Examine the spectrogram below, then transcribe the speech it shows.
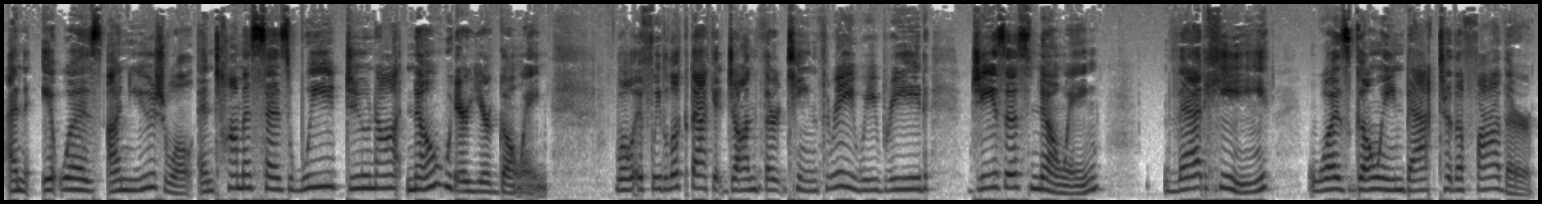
And it was unusual. And Thomas says, "We do not know where you're going." Well, if we look back at John 13, 3, we read Jesus knowing that he was going back to the Father.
